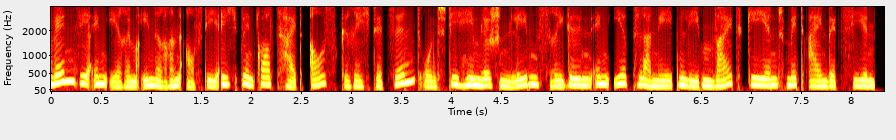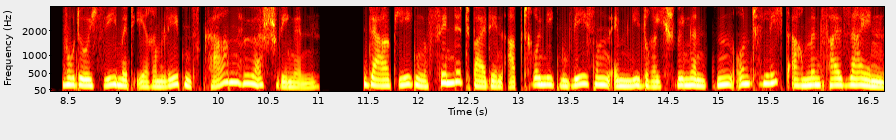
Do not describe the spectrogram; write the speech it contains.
wenn sie in ihrem Inneren auf die Ich Bin-Gottheit ausgerichtet sind und die himmlischen Lebensregeln in ihr Planetenleben weitgehend mit einbeziehen, wodurch sie mit ihrem Lebenskern höher schwingen. Dagegen findet bei den abtrünnigen Wesen im niedrig schwingenden und lichtarmen Fallsein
